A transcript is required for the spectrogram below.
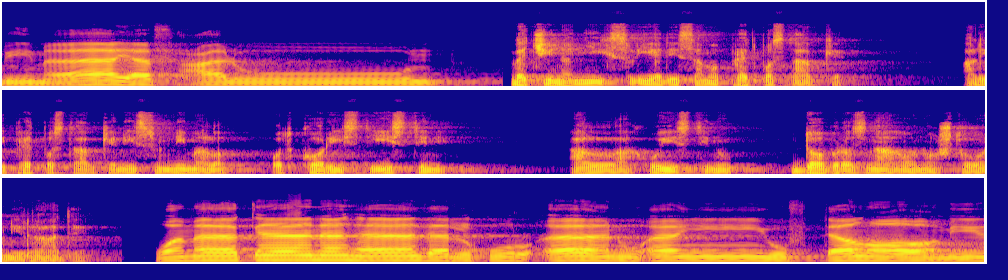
بما يفعلون Većina njih slijedi samo pretpostavke, ali pretpostavke nisu nimalo od koristi istini. Allah u istinu dobro zna ono što oni rade. وما كان هذا القران ان يفترى من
